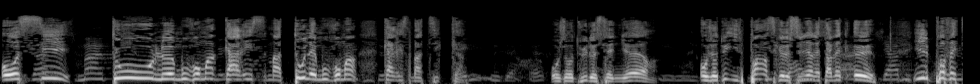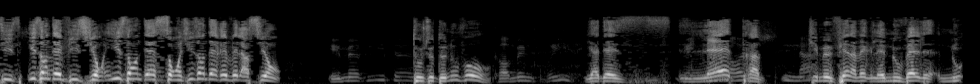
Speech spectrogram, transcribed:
Aussi, tout le mouvement charisma, tous les mouvements charismatiques. Aujourd'hui, le Seigneur, aujourd'hui, ils pensent que le Seigneur est avec eux. Ils prophétisent, ils ont des visions, ils ont des songes, ils ont des révélations. Toujours de nouveau. Il y a des lettres qui me viennent avec les nouvelles, nou-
